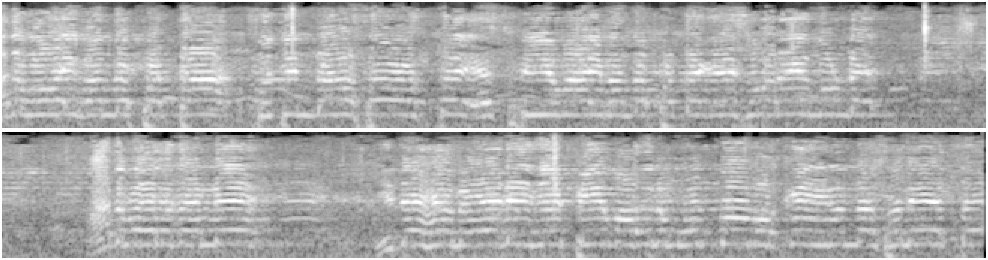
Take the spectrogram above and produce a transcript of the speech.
അതുമായി ബന്ധപ്പെട്ട സുജിൻ ദാസ് എസ് പിയുമായി ബന്ധപ്പെട്ട കേസ് പറയുന്നുണ്ട്. അതുപോലെ തന്നെ ഇദ്ദേഹം എ ഡി ജി പിയും അതിനു മുമ്പും ഒക്കെ ഇരുന്ന സമയത്ത്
